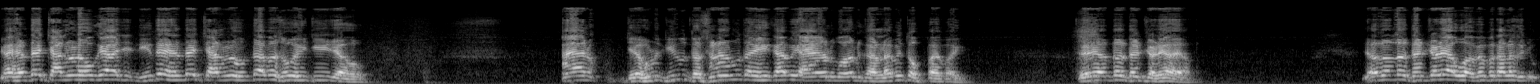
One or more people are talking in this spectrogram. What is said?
ਜਾਂ ਹਿਰਦੇ ਚਾਨਣ ਹੋ ਗਿਆ ਜਿਹਦੇ ਹਿਰਦੇ ਚਾਨਣ ਹੁੰਦਾ, ਬਸ ਉਹੀ ਚੀਜ਼ ਹੈ ਉਹ। ਐਨ, ਜੇ ਹੁਣ ਜਿਹਨੂੰ ਦੱਸਣਾ ਨੂੰ ਤਾਂ ਇਹੀ ਕਹਾਂ ਵੀ ਐ ਅਨੁਮਾਨ ਕਰ ਲੈ ਵੀ ਧੁੱਪ ਹੈ ਭਾਈ। ਤੇਰੇ ਅੰਦਰ ਦਿਨ ਚੜਿਆ ਆ। ਜਦੋਂ ਅੰਦਰ ਦਿਨ ਚੜਿਆ, ਉਹ ਆਪੇ ਪਤਾ ਲੱਗ ਜੂ।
